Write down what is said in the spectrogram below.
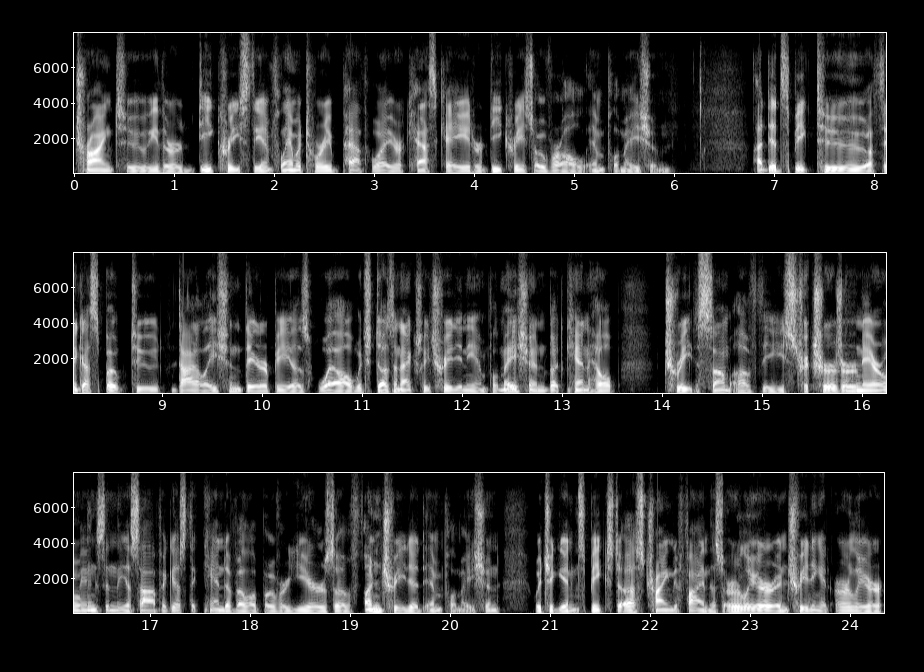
trying to either decrease the inflammatory pathway or cascade or decrease overall inflammation. I did speak to, I think I spoke to dilation therapy as well, which doesn't actually treat any inflammation, but can help treat some of the strictures or narrowings in the esophagus that can develop over years of untreated inflammation, which again speaks to us trying to find this earlier and treating it earlier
